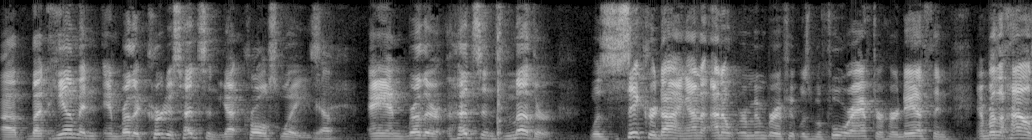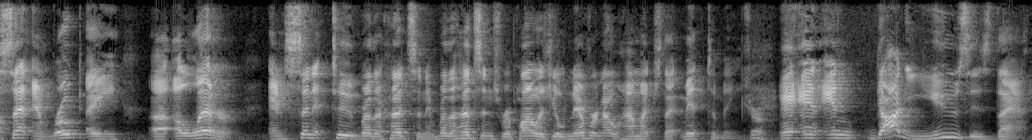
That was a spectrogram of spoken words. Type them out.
uh, but him and, and brother Curtis Hutson got crossways. Yep. And brother Hutson's mother was sick or dying. I, I don't remember if it was before or after her death. And, and brother Hyles sat and wrote a uh, a letter and sent it to brother Hutson. And brother Hutson's reply was, "You'll never know how much that meant to me." Sure. And and, and God uses that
